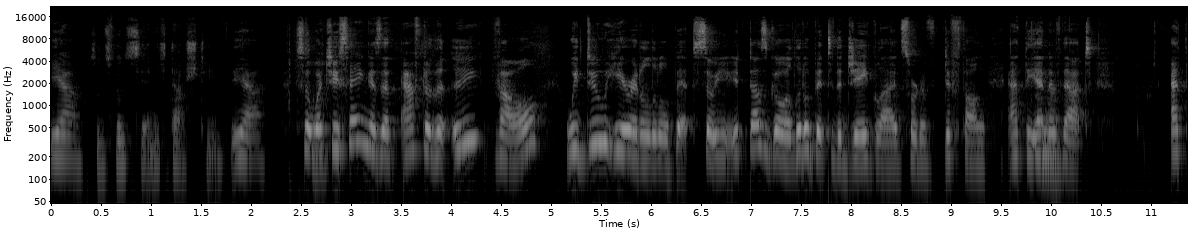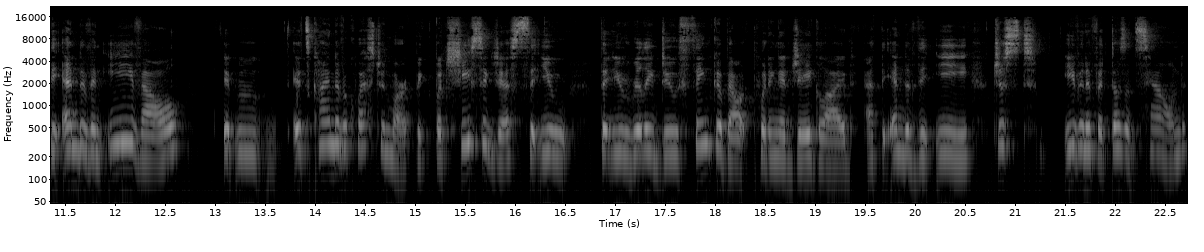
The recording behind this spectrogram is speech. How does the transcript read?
Yeah. Sonst würdest du ja nicht dastehen. Yeah. So what she's saying is that after the I vowel, we do hear it a little bit. So it does go a little bit to the J glide sort of diphthong at the end of that. At the end of an E vowel, it it's kind of a question mark, but she suggests that you that you really do think about putting a J glide at the end of the E, just even if it doesn't sound,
